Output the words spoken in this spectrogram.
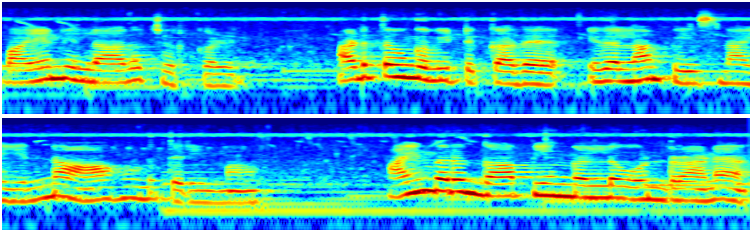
பயனில்லாத சொற்கள். அடுத்தவங்க வீட்டு கதை இதெல்லாம் பேசினா என்ன ஆகும்னு தெரியுமா? ஐம்பெருங்காப்பியங்களில் ஒன்றான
